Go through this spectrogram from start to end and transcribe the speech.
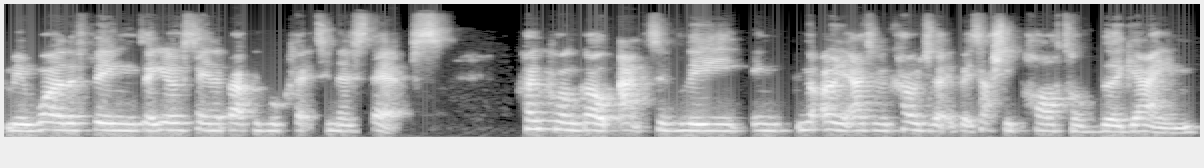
I mean, one of the things that you're saying about people collecting their steps. Pokemon Go actively, in, not only actively encourages that, but it's actually part of the game.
